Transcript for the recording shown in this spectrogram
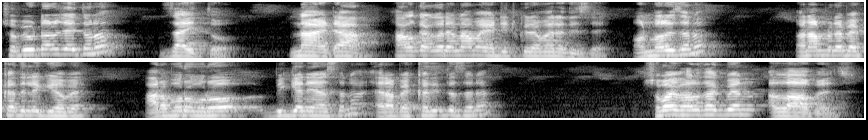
ছবি উঠানো যাইতো না? যাইতো। না, এটা হালকা করে নামা এডিট করে মেনে দিছে। অনভার হয়েছে না? কারণ আপনারা ব্যাখ্যা দিলে কি হবে? আরও বড় বড় বিজ্ঞানী আছে না? এরা ব্যাখ্যা দিতেছে না? সবাই ভালো থাকবেন, আল্লাহ হাফেজ।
